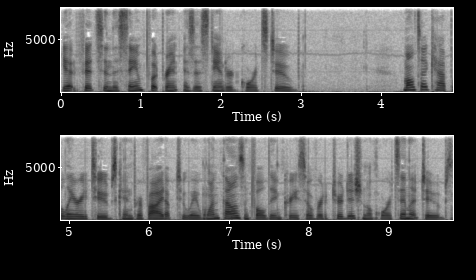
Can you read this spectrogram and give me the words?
yet fits in the same footprint as a standard quartz tube. Multi-capillary tubes can provide up to a 1,000-fold increase over traditional quartz inlet tubes.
